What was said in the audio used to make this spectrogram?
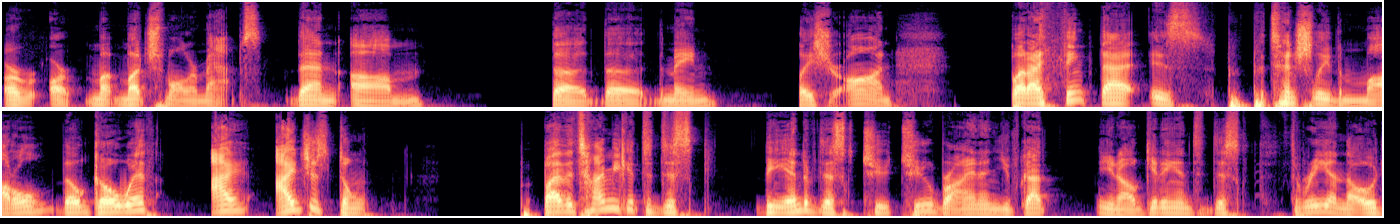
are are mu much smaller maps than um the the the main place you're on. But i think that is potentially the model they'll go with. I i just don't by the time you get to disc the end of disc 2 2 Brian and you've got you know getting into disc 3 in the OG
